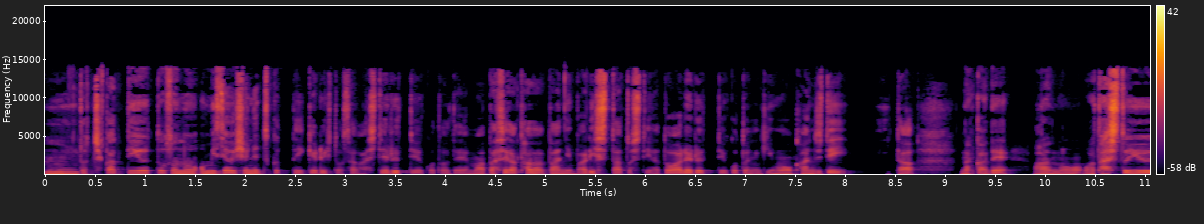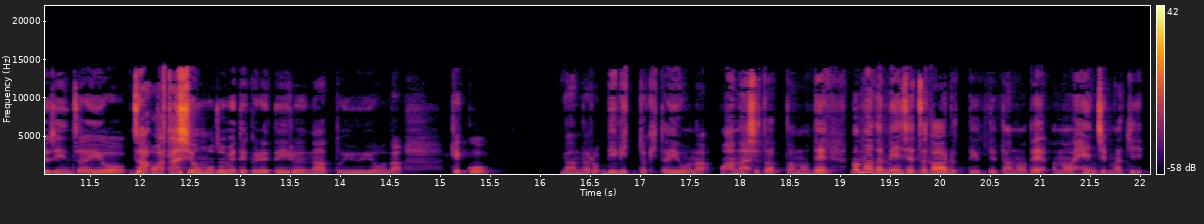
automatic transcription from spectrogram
うん、どっちかっていうと、そのお店を一緒に作っていける人を探してるっていうことで、まあ、私がただ単にバリスタとして雇われるっていうことに疑問を感じていた中で、あの、私という人材を、ザ・私を求めてくれているなというような、結構、なんだろう、ビビッときたようなお話だったので、まあ、まだ面接があるって言ってたので、あの、返事待ち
